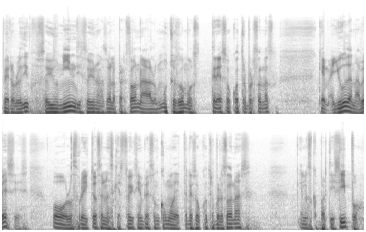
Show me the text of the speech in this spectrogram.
Pero lo digo, soy un indie, soy una sola persona. A lo mucho somos tres o cuatro personas que me ayudan a veces. O los proyectos en los que estoy siempre son como de tres o cuatro personas en los que participo.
